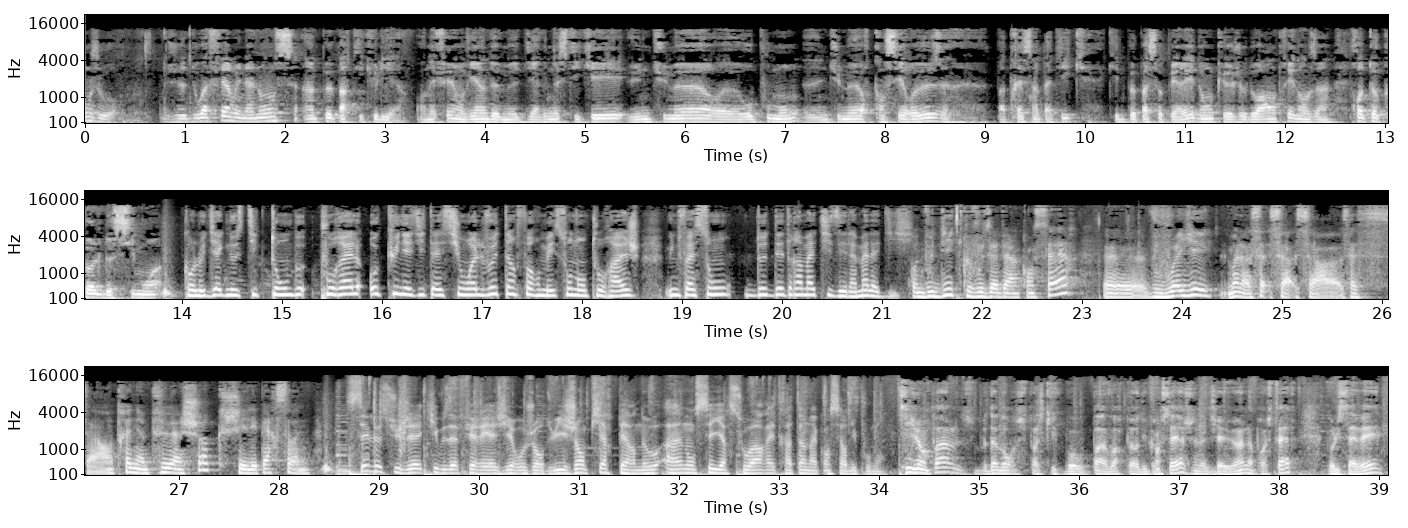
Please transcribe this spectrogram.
Bonjour. Je dois faire une annonce un peu particulière. En effet, on vient de me diagnostiquer une tumeur euh, au poumon, une tumeur cancéreuse, pas très sympathique, qui ne peut pas s'opérer, donc euh, je dois rentrer dans un protocole de six mois. Quand le diagnostic tombe, pour elle, aucune hésitation, elle veut informer son entourage, une façon de dédramatiser la maladie. Quand vous dites que vous avez un cancer, euh, vous voyez, voilà, ça, ça, ça, ça, entraîne un peu un choc chez les personnes. C'est le sujet qui vous a fait réagir aujourd'hui. Jean-Pierre Pernaud a annoncé hier soir être atteint d'un cancer du poumon. Si j'en parle, d'abord c'est parce qu'il ne faut pas avoir peur du cancer. J'en ai déjà eu un, la prostate. Vous le savez.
